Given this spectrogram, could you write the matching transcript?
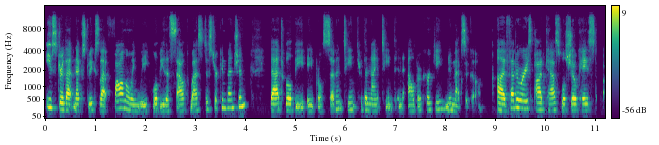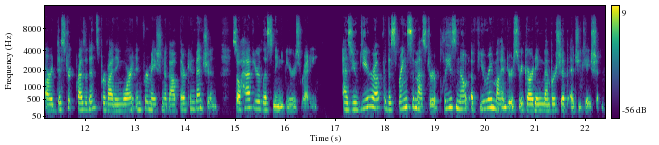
Easter that next week, so that following week will be the Southwest District Convention. That will be April 17th through the 19th in Albuquerque, New Mexico. Uh, February's podcast will showcase our district presidents providing more information about their convention, so have your listening ears ready. As you gear up for the spring semester, please note a few reminders regarding membership education.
